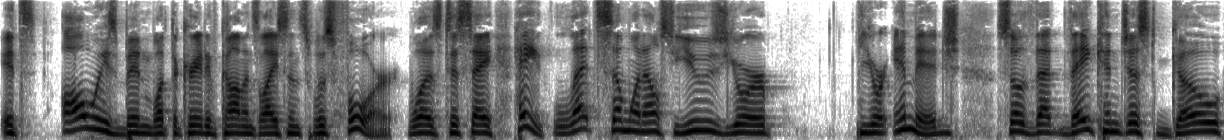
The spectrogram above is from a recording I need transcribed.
It's always been what the Creative Commons license was for, was to say, hey, let someone else use your your image so that they can just go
